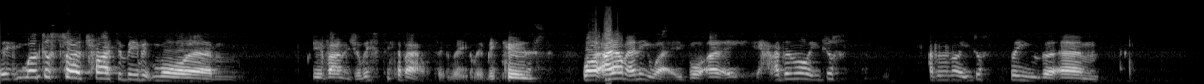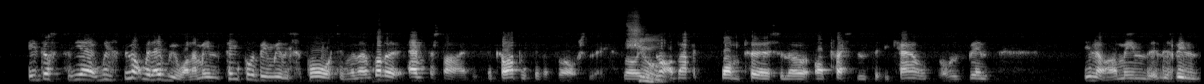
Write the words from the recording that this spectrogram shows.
Uh, well, just try try to be a bit more um, evangelistic about it, really, because well, I am anyway. But I, I don't know. You just I don't know. You just seem that. Um, it just, yeah, it's not with everyone. I mean, people have been really supportive, and I've got to emphasise it's a collaborative approach to this. So sure. it's not about one person or, or Preston City Council. There's been, you know, I mean, there's been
